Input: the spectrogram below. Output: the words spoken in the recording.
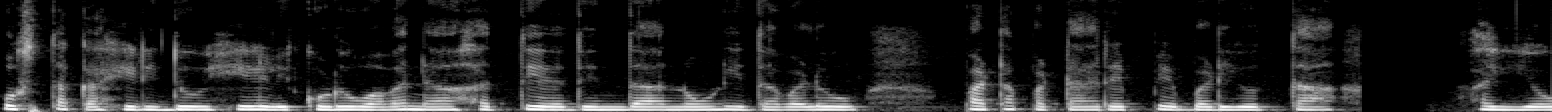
ಪುಸ್ತಕ ಹಿಡಿದು ಹೇಳಿಕೊಡುವವನ ಹತ್ತಿರದಿಂದ ನೋಡಿದವಳು ಪಟಪಟ ರೆಪ್ಪೆ ಬಡಿಯುತ್ತ, ಅಯ್ಯೋ,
